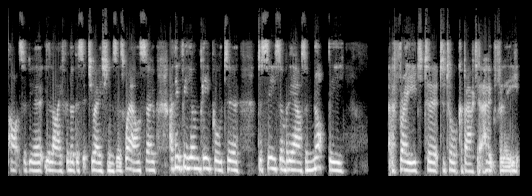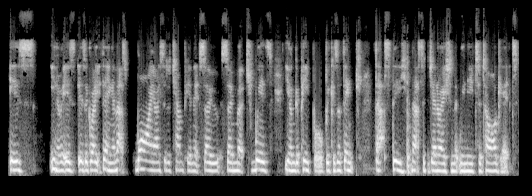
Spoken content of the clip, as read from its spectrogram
parts of your, your life and other situations as well. So I think for young people to to see somebody else and not be afraid to to talk about it hopefully is you know is is a great thing. And that's why I sort of champion it so so much with younger people because I think that's the that's the generation that we need to target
